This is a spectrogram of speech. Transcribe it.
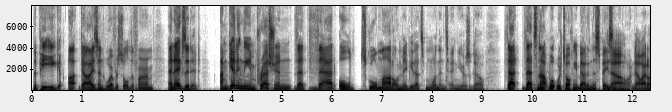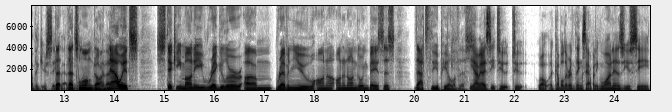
the PE uh, guys and whoever sold the firm and exited. I'm getting the impression that that old school model, and maybe that's more than 10 years ago, that that's not what we're talking about in this space no, anymore. no, I don't think you're seeing That, that. that's anymore. long gone. that- now it's sticky money, regular um, revenue on a, on an ongoing basis. That's the appeal of this. Yeah, I mean, I see two, two, well, a couple different things happening. One is you see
